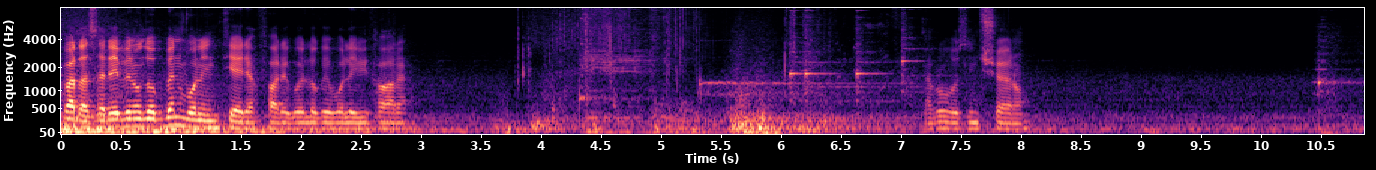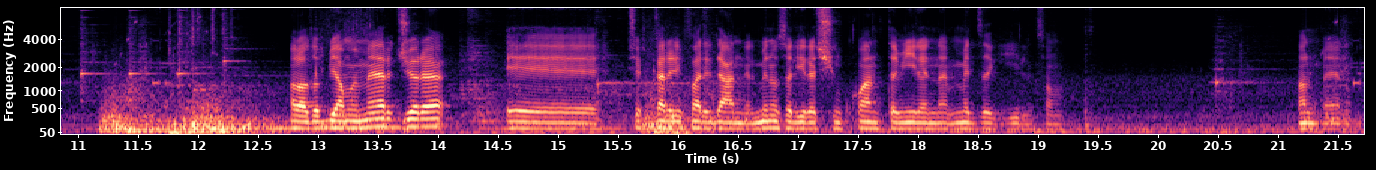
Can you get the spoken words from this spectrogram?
Guarda, sarei venuto ben volentieri a fare quello che volevi fare. Ma proprio sincero. Allora, dobbiamo emergere e cercare di fare danni, almeno salire a 50.000 e mezza kill, insomma. Almeno.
